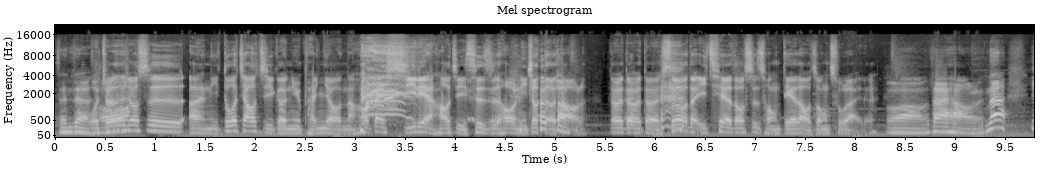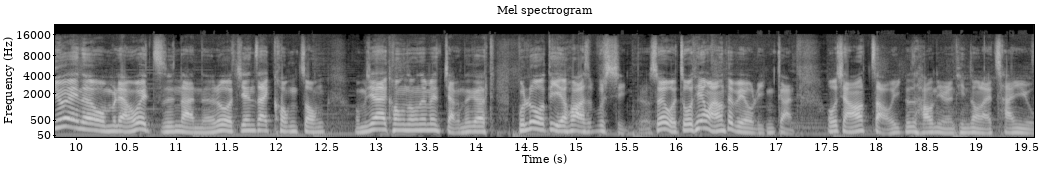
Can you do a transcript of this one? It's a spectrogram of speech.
真的。我觉得就是、哦、呃，你多交几个女朋友，然后被洗脸好几次之后，你就得到了。对对对，所有的一切都是从跌倒中出来的。哇，太好了！那因为呢，我们两位直男呢，如果今天在空中，我们现在空中那边讲那个不落地的话是不行的。所以我昨天晚上特别有灵感，我想要找一个是好女人听众来参与我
